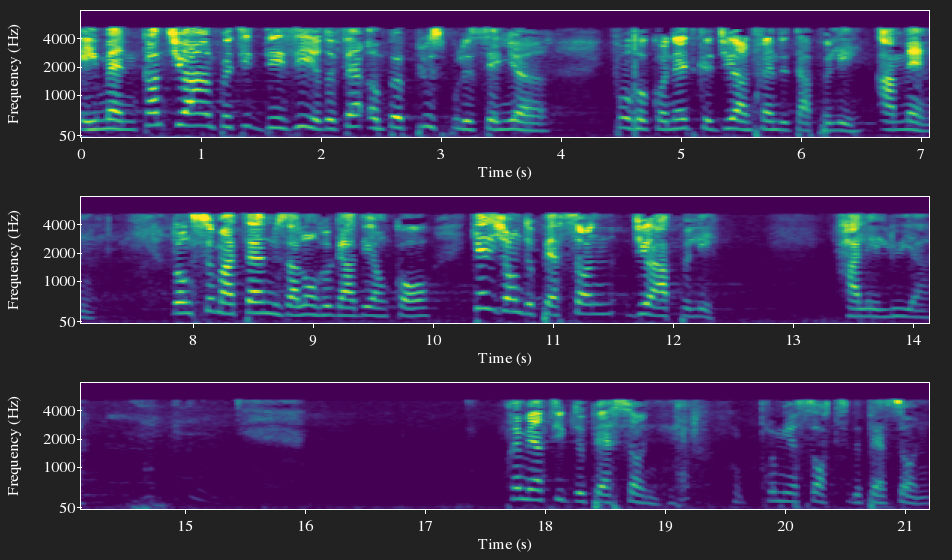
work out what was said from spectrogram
Amen. Quand tu as un petit désir de faire un peu plus pour le Seigneur, il faut reconnaître que Dieu est en train de t'appeler. Amen. Donc ce matin, nous allons regarder encore quel genre de personne Dieu a appelé. Alléluia. Premier type de personne, première sorte de personne.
